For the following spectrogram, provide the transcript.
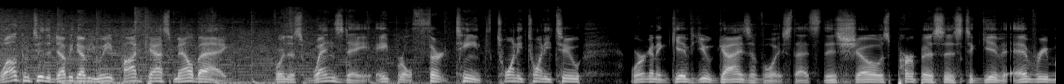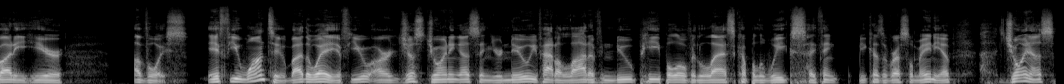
Welcome to the WWE Podcast Mailbag for this Wednesday, April 13th, 2022. We're going to give you guys a voice. That's this show's purpose is to give everybody here a voice. If you want to, by the way, if you are just joining us and you're new, we've had a lot of new people over the last couple of weeks, I think because of WrestleMania. Join us.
